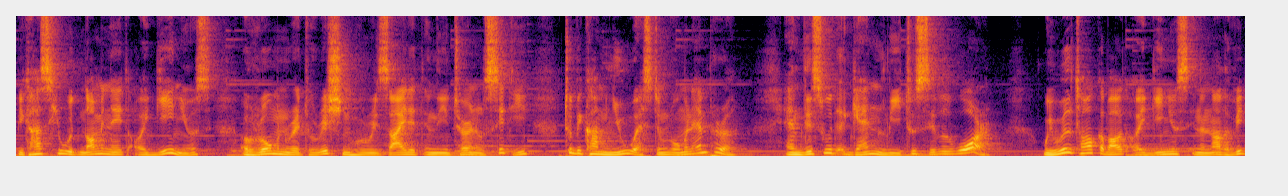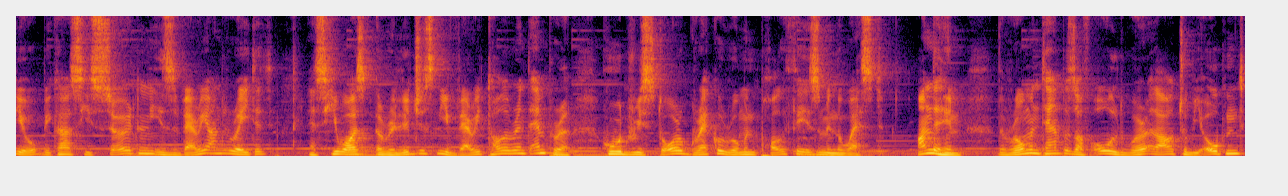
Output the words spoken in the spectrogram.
because he would nominate Eugenius, a Roman rhetorician who resided in the Eternal City, to become new Western Roman Emperor. And this would again lead to civil war. We will talk about Eugenius in another video because he certainly is very underrated as he was a religiously very tolerant emperor who would restore Greco-Roman polytheism in the West. Under him, the Roman temples of old were allowed to be opened,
